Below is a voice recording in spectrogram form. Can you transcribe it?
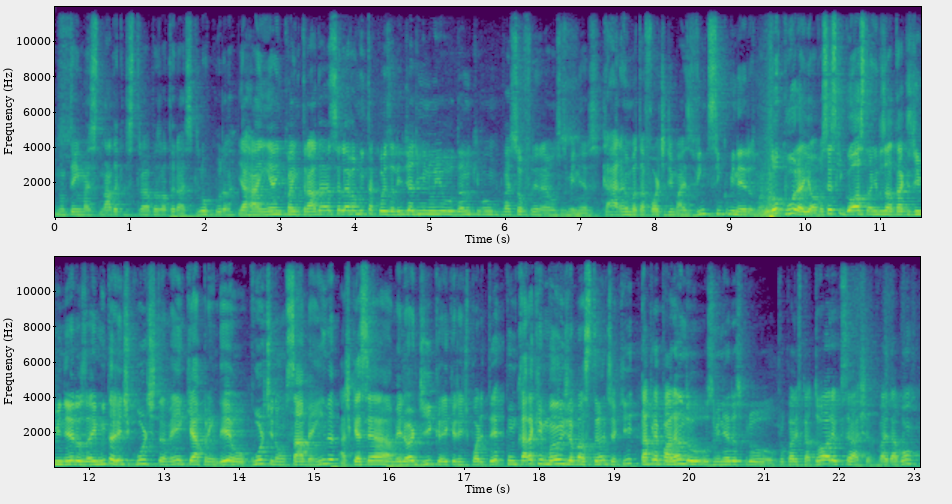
não tem mais nada que distraia pras laterais. Que loucura, né? E a rainha, com a entrada, você leva muita coisa ali, já diminui o dano que vão, vai sofrer, né? Os mineiros. Caramba, tá forte demais. 25 mineiros, mano. Loucura aí, ó. Vocês que gostam aí dos ataques de mineiros aí, muita gente curte também, quer aprender ou curte e não sabe ainda. Acho que essa é a melhor dica aí que a gente pode ter. Com um cara que manja bastante aqui. Tá preparando os mineiros pro, pro qualificatório? O que você acha? Vai dar bom?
